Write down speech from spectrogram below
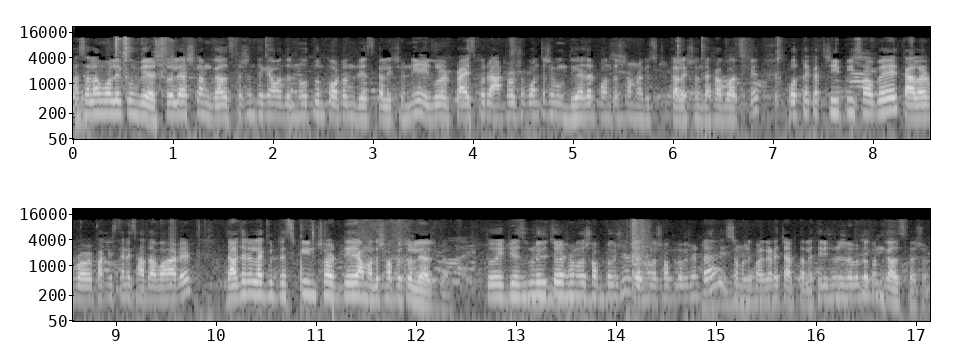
আসসালামু আলাইকুম ভিয়ার্স চলে আসলাম গার্লস ফ্যাশন থেকে আমাদের নতুন কটন ড্রেস কালেকশন নিয়ে। এগুলোর প্রাইস পড়বে আঠারোশো পঞ্চাশ এবং দুই হাজার পঞ্চাশ আমরা কিছু কালেকশন দেখাবো আজকে। প্রত্যেকটা থ্রি পিস হবে কালার পাকিস্তানি সাদা বাহারের। যার যেটা লাগবে স্ক্রিনশট দিয়ে আমাদের শপে চলে আসবেন। তো এই ড্রেসগুলো নিতে চলে আসে আমাদের সব লোকেশন আমাদের সব লোকেশনটা ইসলামিক মার্কেটের চারতলা তিরিশ হাজার দোকান গার্লস ফ্যাশন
